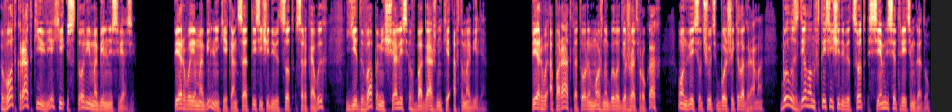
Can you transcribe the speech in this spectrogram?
Вот краткие вехи истории мобильной связи. Первые мобильники конца 1940-х едва помещались в багажнике автомобиля. Первый аппарат, который можно было держать в руках, он весил чуть больше килограмма, был сделан в 1973 году.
